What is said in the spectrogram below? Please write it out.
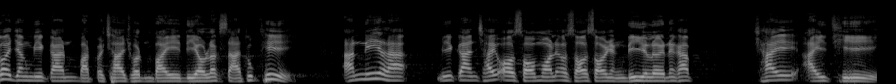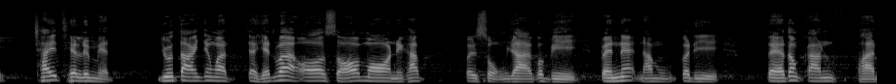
ก็ยังมีการบัตรประชาชนใบเดียวรักษาทุกที่ อันนี้ละมีการใช้อสมและอสสอย่างดีเลยนะครับ ใช้ไอทีใช้เทเลเมดอยู่ต่างจังหวัดจะเห็นว่าอสมนี่ครับไปส่งยาก็มี ไปแนะนำก็ดี แต่ต้องการผ่าน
